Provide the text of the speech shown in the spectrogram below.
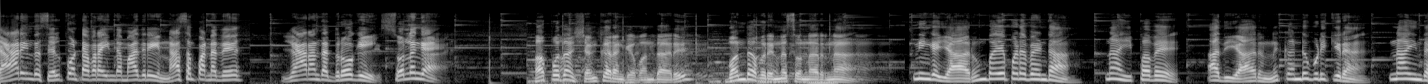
யார் இந்த செல்போன் டவரை இந்த மாதிரி நாசம் பண்ணது? யார் அந்த துரோகி? சொல்லுங்க. அப்பதான் சங்கர் அங்க வந்தாரு. வந்து அவர் என்ன சொன்னாருன்னா நீங்க யாரும் பயப்பட வேண்டாம். நான் இப்பவே அது யாருன்னு கண்டுபிடிக்கிறேன். நான் இந்த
